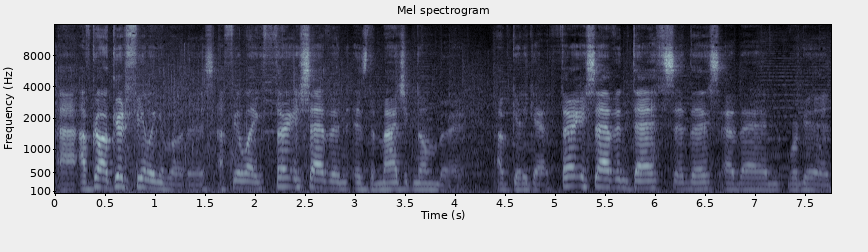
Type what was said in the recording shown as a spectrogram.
Uh, I've got a good feeling about this. I feel like 37 is the magic number. I'm gonna get 37 deaths in this, and then we're good.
